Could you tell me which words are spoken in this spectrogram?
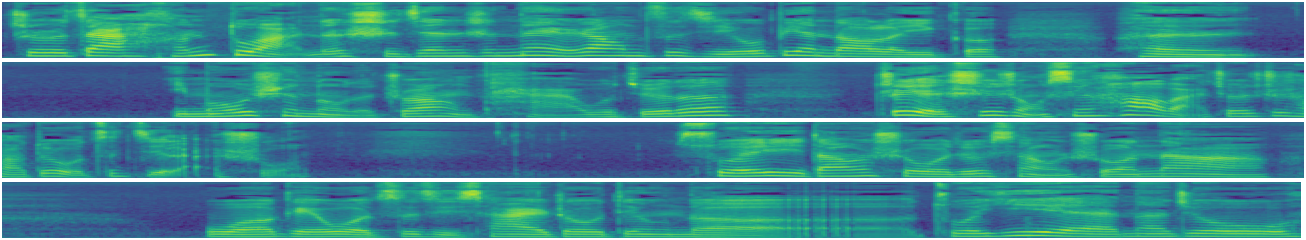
就是在很短的时间之内，让自己又变到了一个很。emotional 的状态，我觉得这也是一种信号吧，就是至少对我自己来说。所以当时我就想说，那我给我自己下一周定的作业，那就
